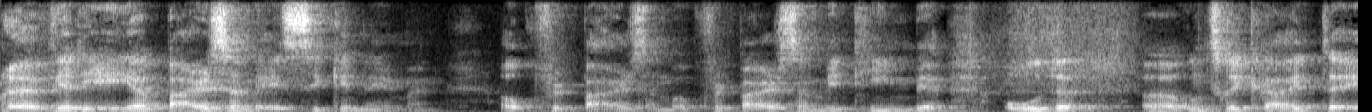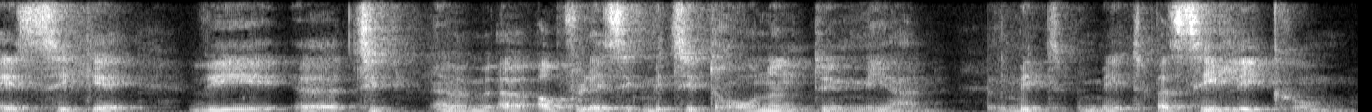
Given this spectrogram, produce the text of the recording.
äh, werde ich eher Balsamessige nehmen. Apfelbalsam, Apfelbalsam mit Himbeer oder äh, unsere Kräuteressige wie äh, ähm, äh, Apfelessig mit Zitronenthymian, mit, mit Basilikum.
